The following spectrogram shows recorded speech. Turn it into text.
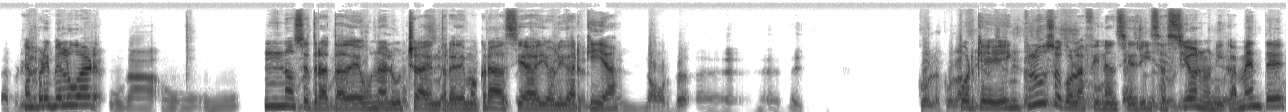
En primer lugar, no se trata de una lucha entre democracia y oligarquía, porque incluso con la financiarización únicamente,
